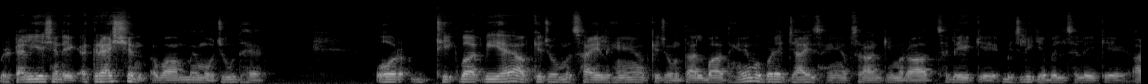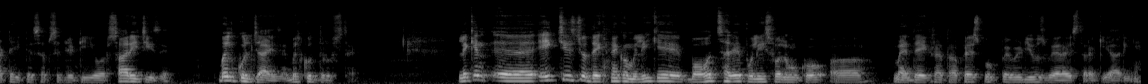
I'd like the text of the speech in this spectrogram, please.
ریٹیلیشن ایک اگریشن عوام میں موجود ہے۔ اور ٹھیک بات بھی ہے، آپ کے جو مسائل ہیں، آپ کے جو مطالبات ہیں، وہ بڑے جائز ہیں۔ افسران کی مراد سے لے کے، بجلی کے بل سے لے کے، آٹے پہ سبسڈیٹی اور ساری چیزیں بالکل جائز ہیں، بالکل درست ہیں۔ لیکن ایک چیز جو دیکھنے کو ملی کہ بہت سارے پولیس والوں کو میں دیکھ رہا تھا فیس بک پہ ویڈیوز وغیرہ اس طرح کی آ رہی ہیں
